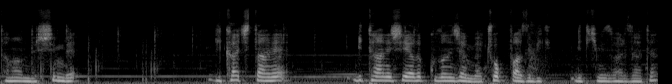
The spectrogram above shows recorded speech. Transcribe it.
Tamamdır. Şimdi birkaç tane bir tane şey alıp kullanacağım ya. Çok fazla bit- bitkimiz var zaten.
